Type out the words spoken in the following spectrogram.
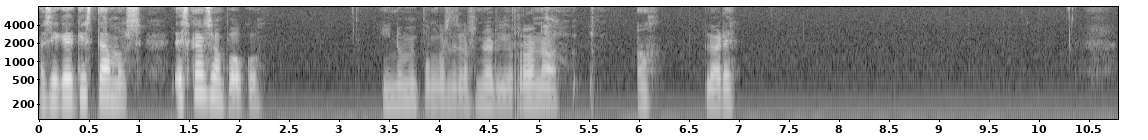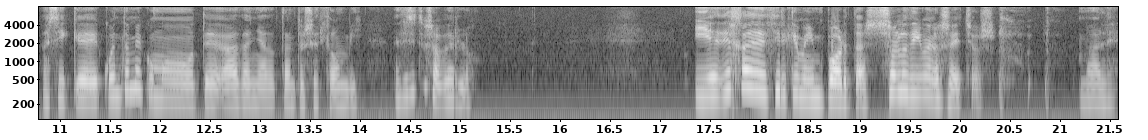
Así que aquí estamos. Descansa un poco. Y no me pongas de los nervios, rana. Ah, lo haré. Así que cuéntame cómo te ha dañado tanto ese zombie. Necesito saberlo. Y deja de decir que me importas, solo dime los hechos. Vale,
